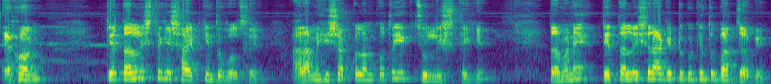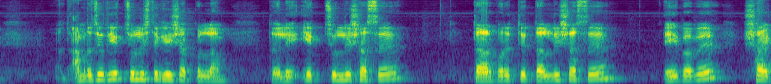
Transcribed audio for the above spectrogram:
এখন তেতাল্লিশ থেকে ষাট কিন্তু বলছে আর আমি হিসাব করলাম কত? একচল্লিশ থেকে। তার মানে তেতাল্লিশের আগেরটুকু কিন্তু বাদ যাবে। আমরা যদি একচল্লিশ থেকে হিসাব করলাম, তাহলে একচল্লিশ আছে, তারপরে তেতাল্লিশ আছে, এইভাবে ষাট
